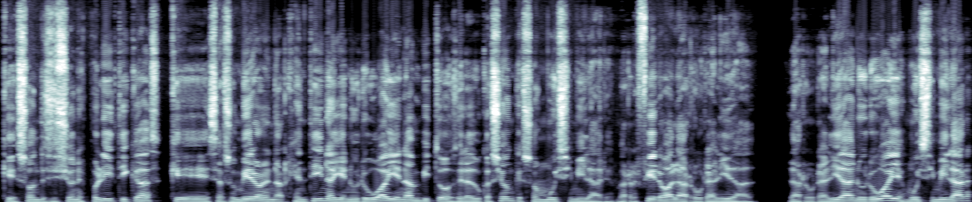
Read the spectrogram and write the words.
que son decisiones políticas que se asumieron en Argentina y en Uruguay en ámbitos de la educación que son muy similares? Me refiero a la ruralidad. La ruralidad en Uruguay es muy similar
